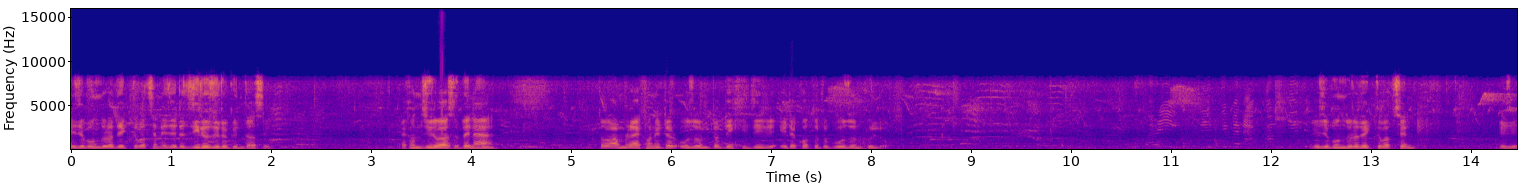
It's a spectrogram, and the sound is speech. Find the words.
এই যে বন্ধুরা দেখতে পাচ্ছেন, এই যে এটা জিরো জিরো কিন্তু আছে। এখন জিরো আছে, তাই না? তো আমরা এখন এটার ওজনটা দেখি যে এটা কতটুকু ওজন হইল। এই যে বন্ধুরা দেখতে পাচ্ছেন, এই যে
